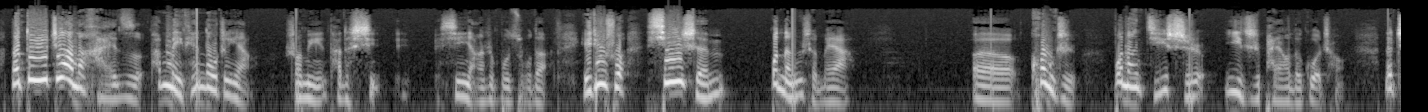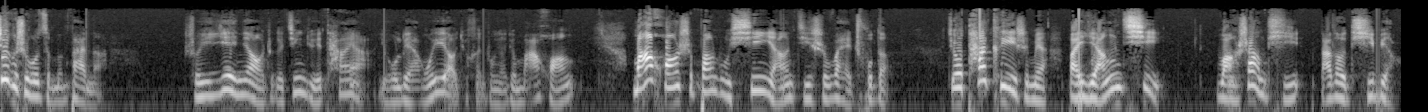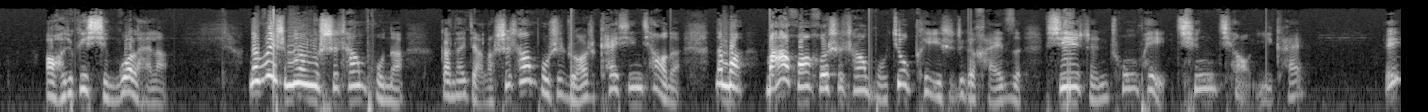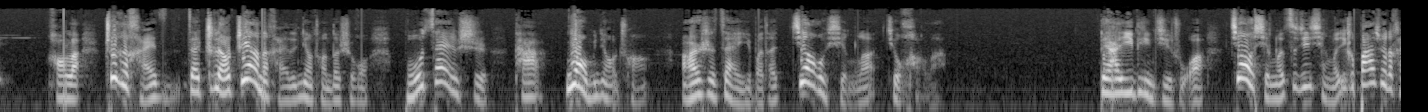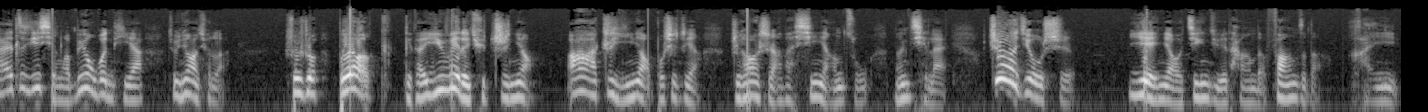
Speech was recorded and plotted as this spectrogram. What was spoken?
那对于这样的孩子，他每天都这样，说明他的心心阳是不足的，也就是说心神不能什么呀？呃，控制不能及时抑制排尿的过程。那这个时候怎么办呢？所以夜尿这个精绝汤呀，有两味药就很重要，就麻黄。麻黄是帮助心阳及时外出的，就它可以什么呀？把阳气往上提。达到体表，哦，就可以醒过来了。那为什么要用石菖蒲呢？刚才讲了，石菖蒲是主要是开心窍的。那么麻黄和石菖蒲就可以使这个孩子心神充沛、清窍易开。哎，好了，这个孩子在治疗这样的孩子尿床的时候，不再是他尿不尿床，而是在于把他叫醒了就好了。大家一定记住啊！叫醒了自己醒了，一个八岁的孩子自己醒了没有问题啊，就尿去了。所以说，不要给他一味的去治尿啊，治遗尿不是这样，主要是让他心阳足能起来。这就是夜尿精绝汤的方子的含义。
